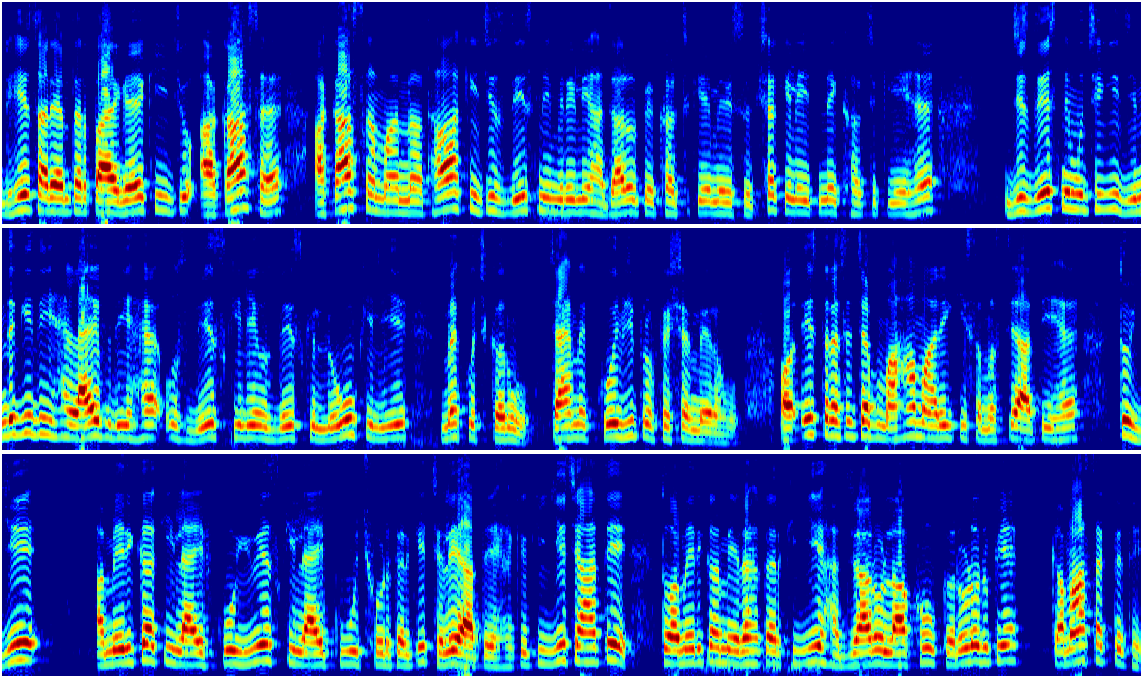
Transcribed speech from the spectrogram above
ढेर सारे अंतर पाए गए कि जो आकाश है, आकाश का मानना था कि जिस देश ने मेरे लिए हज़ारों रुपये खर्च किए, मेरी शिक्षा के लिए इतने खर्च किए हैं, जिस देश ने मुझे ये ज़िंदगी दी है लाइफ दी है, उस देश के लिए, उस देश के लोगों के लिए मैं कुछ करूँ, चाहे मैं कोई भी प्रोफेशन में रहूँ। और इस तरह से जब महामारी की समस्या आती है तो ये अमेरिका की लाइफ को, यूएस की लाइफ को छोड़ करके चले आते हैं, क्योंकि ये चाहते तो अमेरिका में रह करके ये हज़ारों लाखों करोड़ों रुपये कमा सकते थे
